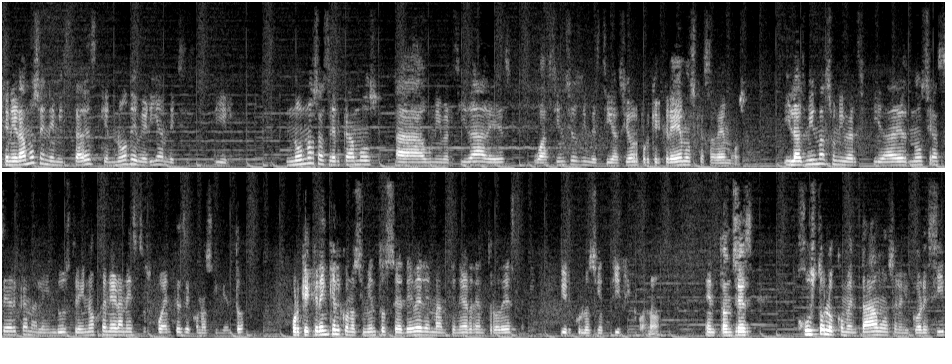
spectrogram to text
generamos enemistades que no deberían de existir. No nos acercamos a universidades o a ciencias de investigación porque creemos que sabemos y las mismas universidades no se acercan a la industria y no generan estos puentes de conocimiento porque creen que el conocimiento se debe de mantener dentro de este círculo científico, ¿no? Entonces, justo lo comentábamos en el Corecit,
